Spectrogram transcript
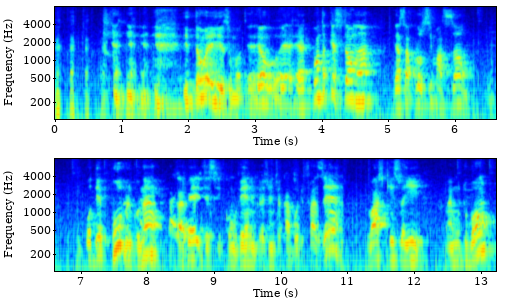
É então é isso, mano. Eu, é, é, quanto à questão né, dessa aproximação poder público, né, através desse convênio que a gente acabou de fazer, eu acho que isso aí é muito bom,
